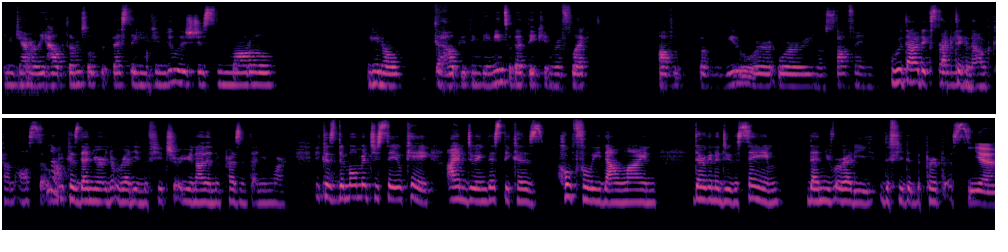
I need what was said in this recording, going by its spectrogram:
then you can't really help them. So the best thing you can do is just model, you know, the help you think they need, so that they can reflect off of, of you or or you know soften without expecting an outcome also No. because then you're already in the future you're not in the present anymore. Because the moment you say okay i'm doing this because hopefully down line they're going to do the same then you've already defeated the purpose. Yeah,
